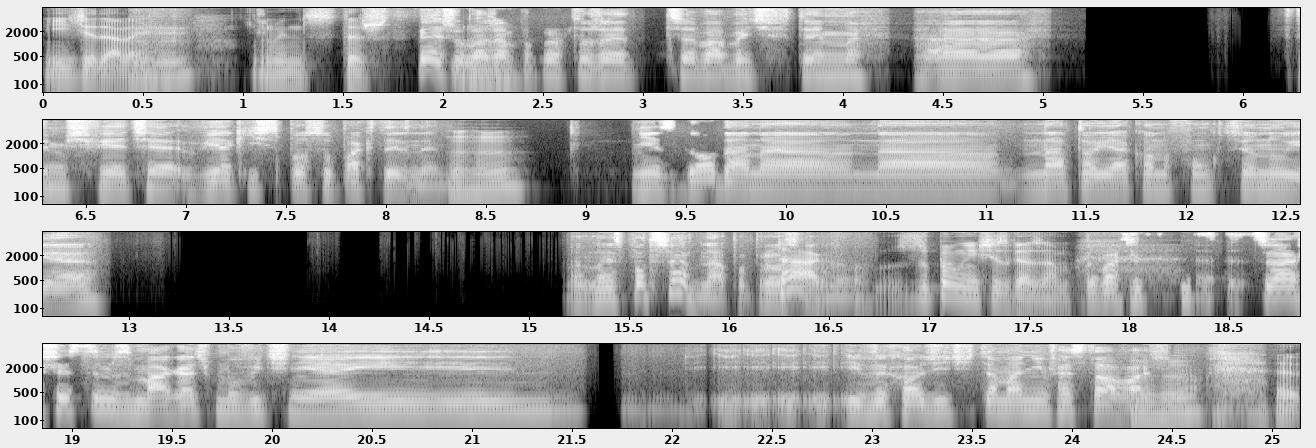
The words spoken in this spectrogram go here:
i idzie dalej. Mhm. Więc też... Wiesz, uważam po prostu, że trzeba być w tym... E w tym świecie w jakiś sposób aktywnym. Mhm. Niezgoda na, na, na to, jak on funkcjonuje, no, no jest potrzebna po prostu. Tak, no. zupełnie się zgadzam. To właśnie trzeba się z tym zmagać, mówić nie i, i, i, i wychodzić i to manifestować. Mhm. No. E,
